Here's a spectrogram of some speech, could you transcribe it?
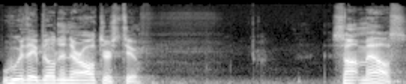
who are they building their altars to? Something else.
